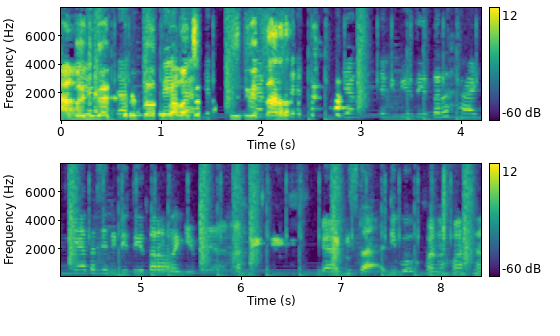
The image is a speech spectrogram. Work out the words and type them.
Aku Iya, juga dan tuh kalau di Twitter. yang terjadi di Twitter hanya terjadi di Twitter gitu ya kan. Nggak bisa dibawa ke mana-mana.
